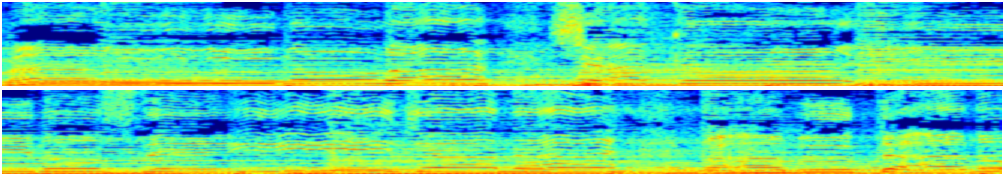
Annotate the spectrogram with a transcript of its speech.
まうのは社会のせいじゃないまぶたの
